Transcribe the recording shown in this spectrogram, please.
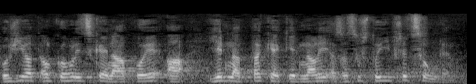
požívat alkoholické nápoje a jednat tak, jak jednali a za co stojí před soudem.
